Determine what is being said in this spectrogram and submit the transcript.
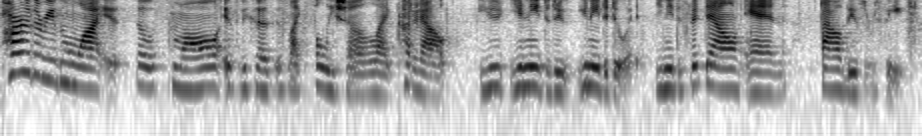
part of the reason why it's so small is because it's like felicia like cut it out. You you need to do you need to do it. You need to sit down and file these receipts.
